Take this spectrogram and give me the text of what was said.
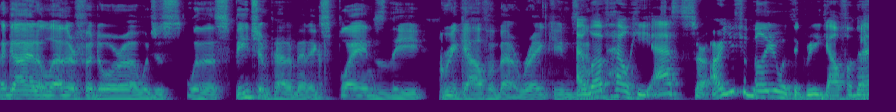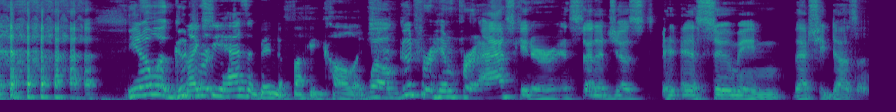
a guy in a leather fedora, which is with a speech impediment, explains the Greek alphabet rankings. I And- love how he asks her, Are you familiar with the Greek alphabet? you know what? Good like for she hasn't been to fucking college. well, good for him for asking her instead of just assuming that she doesn't.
